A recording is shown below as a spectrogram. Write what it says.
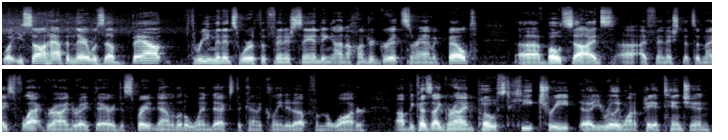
What you saw happen there was about three minutes worth of finish sanding on a 100 grit ceramic belt. Uh, both sides uh, I finished. That's a nice flat grind right there. Just sprayed it down with a little Windex to kind of clean it up from the water. Uh, because I grind post heat treat, uh, you really want to pay attention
